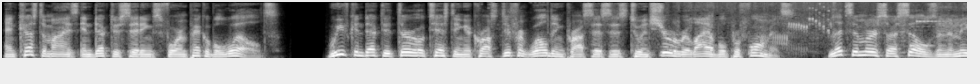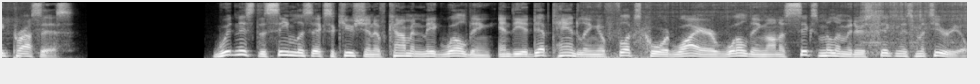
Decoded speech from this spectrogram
And customize inductor settings for impeccable welds. We've conducted thorough testing across different welding processes to ensure reliable performance. Let's immerse ourselves in the MIG process. Witness the seamless execution of common MIG welding and the adept handling of flux-cored wire welding on a 6mm thickness material.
